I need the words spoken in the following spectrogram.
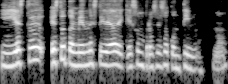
Y este, esto también, esta idea de que es un proceso continuo, ¿no?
